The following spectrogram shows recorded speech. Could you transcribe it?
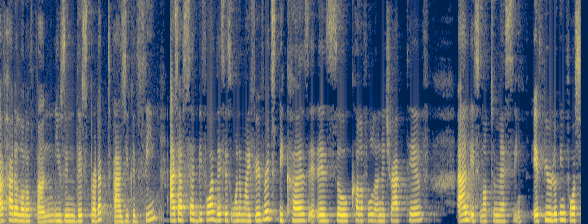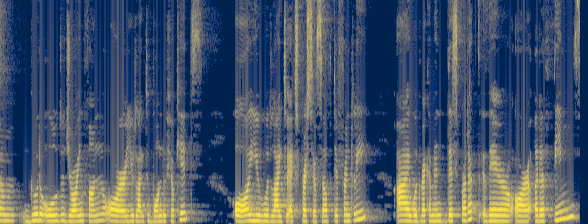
I've had a lot of fun using this product as you could see. As I've said before, this is one of my favorites because it is so colorful and attractive and it's not too messy. If you're looking for some good old drawing fun or you'd like to bond with your kids or you would like to express yourself differently, I would recommend this product. There are other themes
